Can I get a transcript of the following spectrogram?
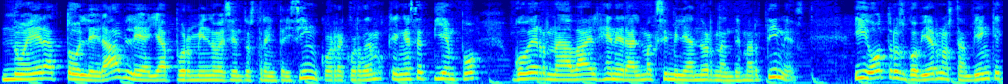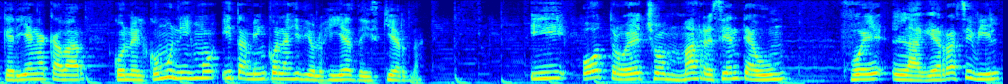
no era tolerable allá por 1935. Recordemos que en ese tiempo gobernaba el general Maximiliano Hernández Martínez y otros gobiernos también que querían acabar con el comunismo y también con las ideologías de izquierda. Y otro hecho más reciente aún fue la guerra civil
